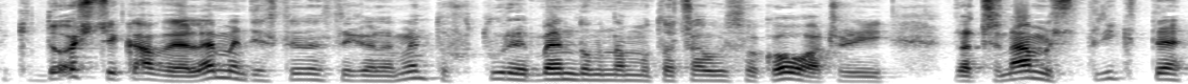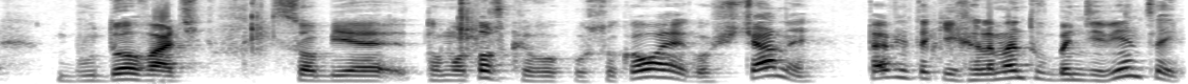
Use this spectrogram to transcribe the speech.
taki dość ciekawy element. Jest jeden z tych elementów, które będą nam otaczały sokoła, czyli zaczynamy stricte budować sobie tą otoczkę wokół sokoła, jego ściany. Pewnie takich elementów będzie więcej.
